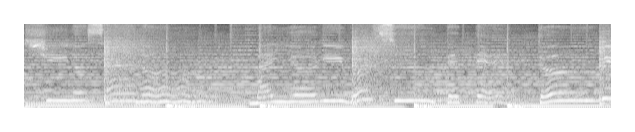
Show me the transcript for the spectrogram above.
星の差の迷いを捨てて遠い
